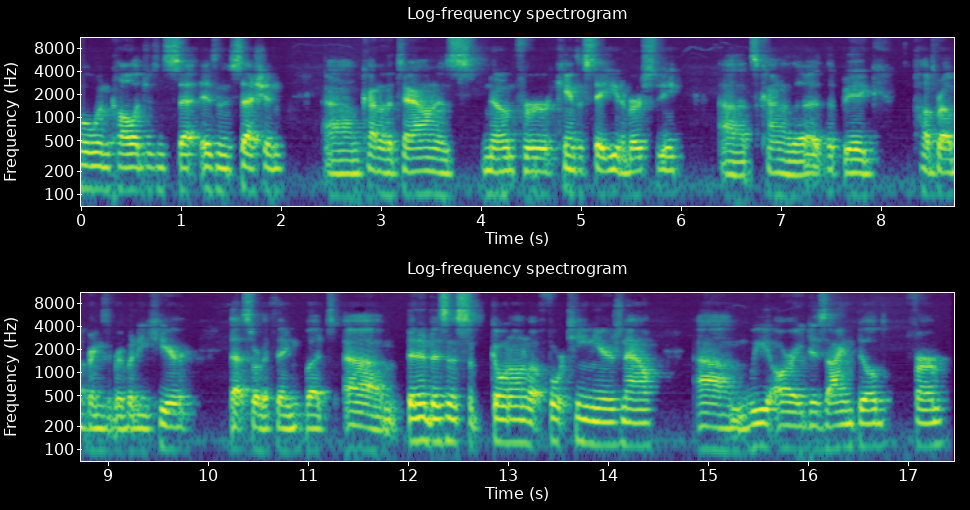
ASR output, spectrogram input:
when college is in, set, is in session. Um, kind of the town is known for Kansas State University. Uh, it's kind of the, the big hub rub brings everybody here, that sort of thing. But um, been in business going on about 14 years now. Um, we are a design build firm.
